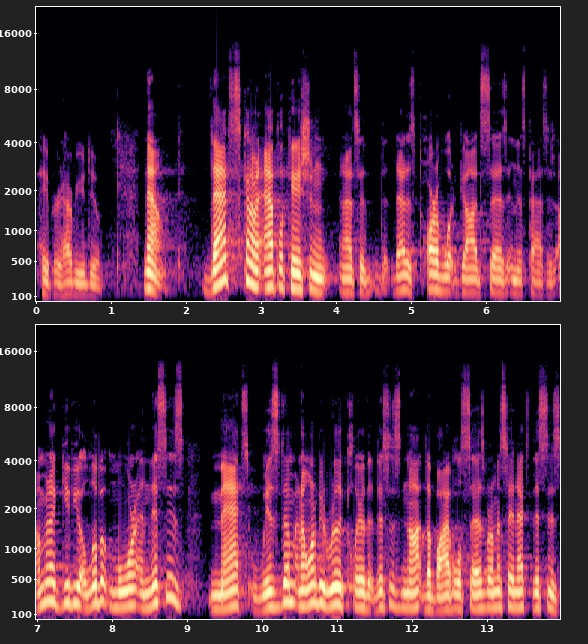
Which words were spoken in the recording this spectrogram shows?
pay period, however you do. Now, that's kind of an application, and I said that is part of what God says in this passage. I'm going to give you a little bit more, and this is Matt's wisdom. And I want to be really clear that this is not the Bible says what I'm going to say next. This is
